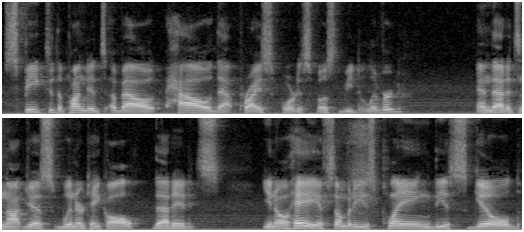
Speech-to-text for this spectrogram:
speak to the pundits about how that prize support is supposed to be delivered, and that it's not just winner take all. That it's you know, hey, if somebody's playing this guild,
